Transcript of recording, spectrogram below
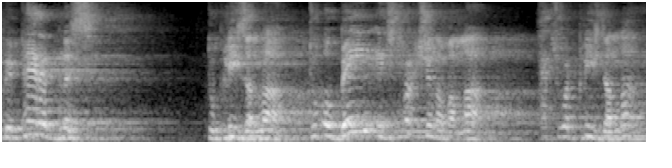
preparedness to please Allah, to obey instruction of Allah. That's what pleased Allah.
